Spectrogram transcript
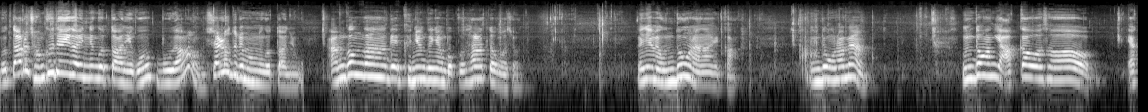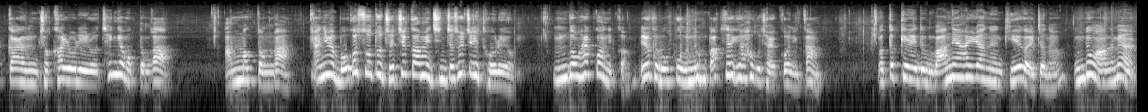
뭐 따로 정크데이가 있는 것도 아니고 뭐야 샐러드를 먹는 것도 아니고 안 건강하게 그냥 그냥 먹고 살았던 거죠. 왜냐면 운동을 안 하니까 운동을 하면 운동한 게 아까워서 약간 저칼로리로 챙겨 먹던가 안 먹던가 아니면 먹었어도 죄책감이 진짜 솔직히 덜해요. 운동할 거니까. 이렇게 먹고 운동 빡세게 하고 잘 거니까. 어떻게든 만회하려는 기회가 있잖아요. 운동 안 하면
